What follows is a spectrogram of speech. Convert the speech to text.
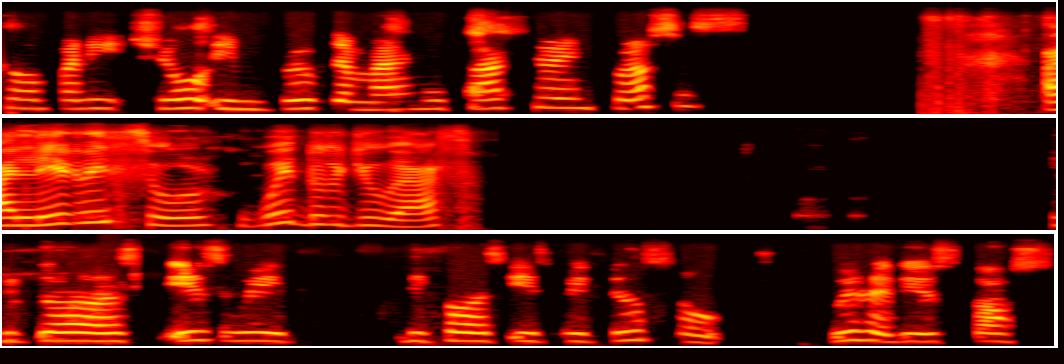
company should improve the manufacturing process? I live in Sur. Why do you ask? Because if we because if we do so, we reduce costs.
